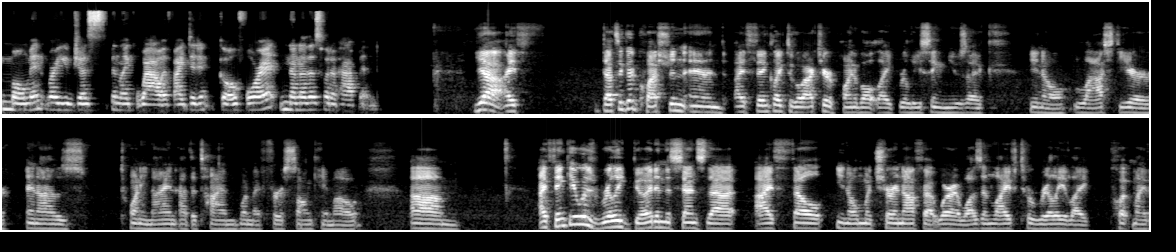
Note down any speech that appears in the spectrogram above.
moment where you've just been like wow if i didn't go for it none of this would have happened yeah i th- that's a good question and i think like to go back to your point about like releasing music you know last year and i was 29 at the time when my first song came out um, I think it was really good in the sense that I felt, you know, mature enough at where I was in life to really like put my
